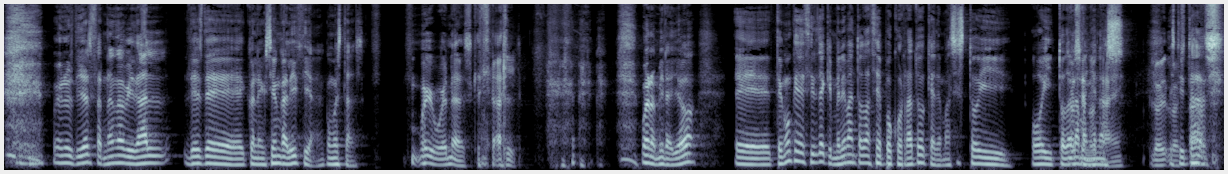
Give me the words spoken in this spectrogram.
Buenos días, Fernando Vidal, desde Conexión Galicia. ¿Cómo estás? Muy buenas, ¿qué tal? Bueno, mira, yo eh, tengo que decirte que me he levantado hace poco rato, que además estoy hoy toda No la mañana. nota, ¿eh? Lo, lo estoy estás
